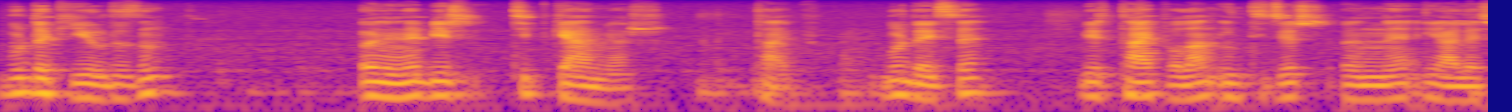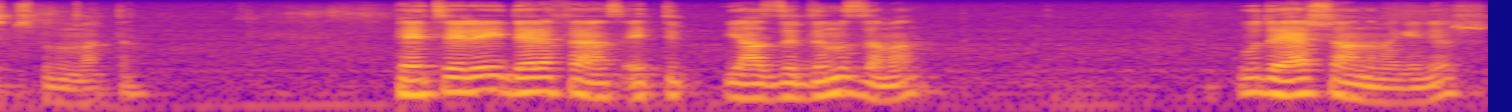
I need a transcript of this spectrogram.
Buradaki yıldızın önüne bir tip gelmiyor. Type. Burada ise bir type olan integer önüne yerleşmiş bulunmakta. PTR'yi dereferans edip yazdırdığımız zaman bu değer şu anlama geliyor.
